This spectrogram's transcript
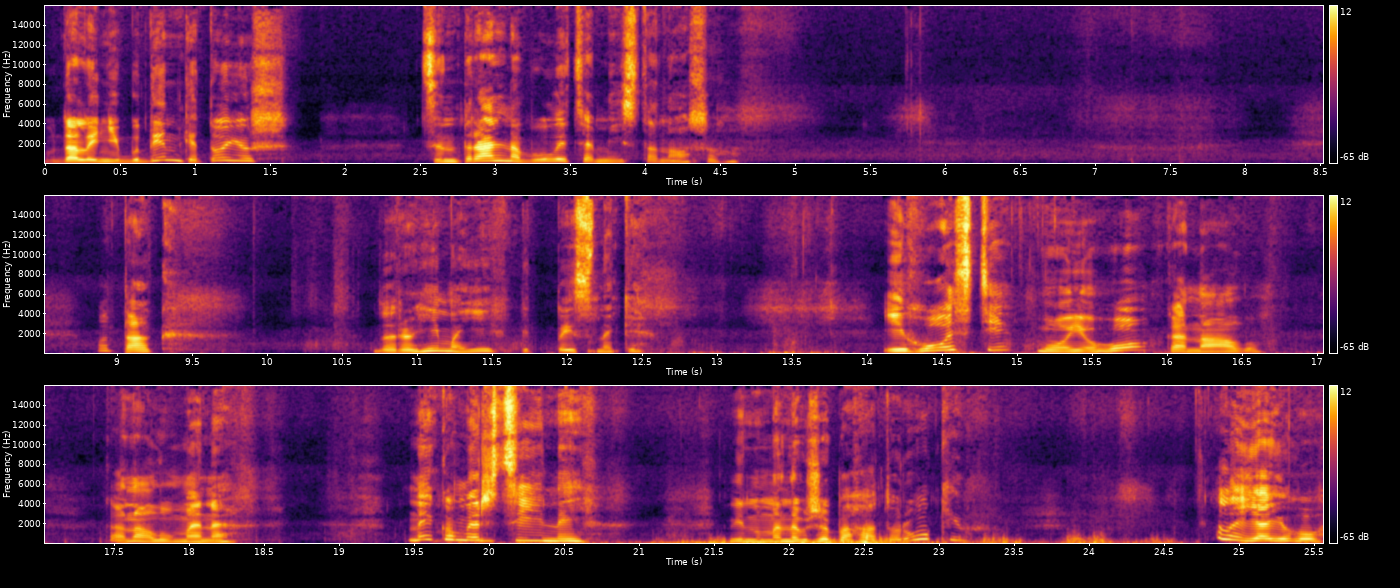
вдалині будинки, то ж центральна вулиця міста нашого. Отак, дорогі мої підписники. І гості моєго каналу. Канал у мене не комерційний, він у мене вже багато років. Але я його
